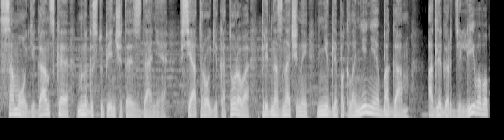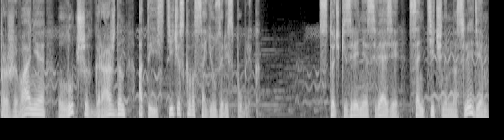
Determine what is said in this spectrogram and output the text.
само гигантское многоступенчатое здание, все отроги которого предназначены не для поклонения богам, а для горделивого проживания лучших граждан атеистического союза республик. С точки зрения связи с античным наследием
